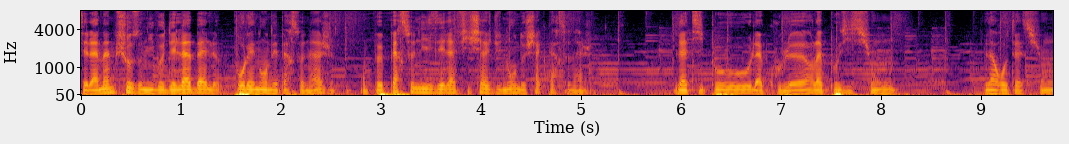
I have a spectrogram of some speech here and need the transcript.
C'est la même chose au niveau des labels pour les noms des personnages. On peut personnaliser l'affichage du nom de chaque personnage. La typo, la couleur, la position, la rotation.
